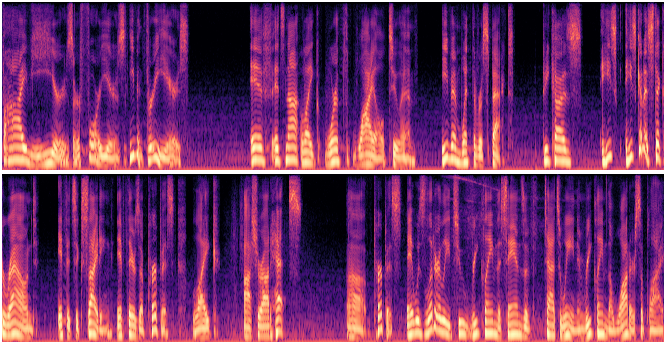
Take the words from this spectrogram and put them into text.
five years or four years, even three years, if it's not like worthwhile to him, even with the respect, because he's he's going to stick around if it's exciting, if there's a purpose, like Asherad Het's uh, purpose. It was literally to reclaim the sands of Tatooine and reclaim the water supply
